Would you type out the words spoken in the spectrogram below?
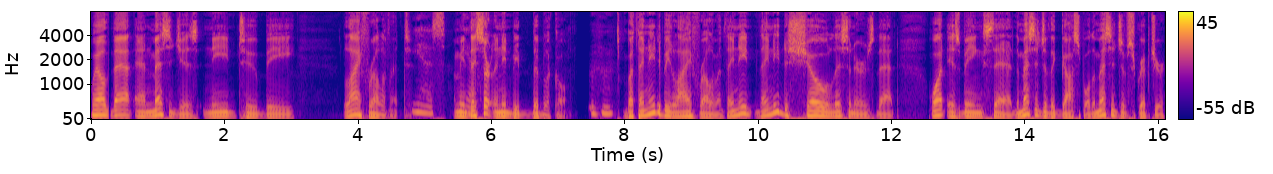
Well, that and messages need to be life relevant. Yes. I mean, they certainly need to be biblical, mm-hmm. but they need to be life relevant. They need they need to show listeners that what is being said, the message of the gospel, the message of Scripture,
